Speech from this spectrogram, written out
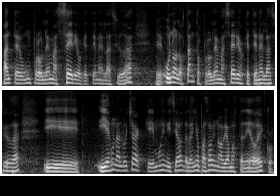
ante un problema serio que tiene la ciudad, eh, uno de los tantos problemas serios que tiene la ciudad, y, es una lucha que hemos iniciado desde el año pasado y no habíamos tenido eco.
